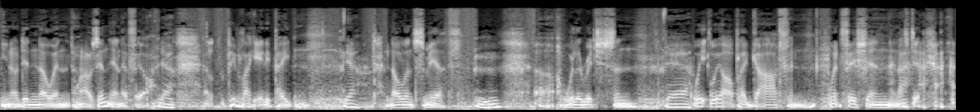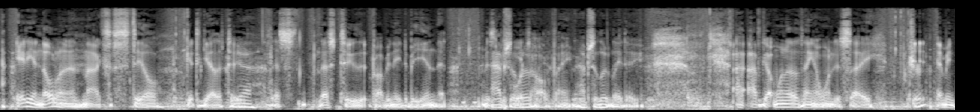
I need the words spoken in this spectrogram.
you know didn't know in, when I was in the NFL. Yeah, people like Eddie Payton. Yeah, Nolan Smith, mm-hmm. uh, Willie Richardson. Yeah, we we all played golf and went fishing, and I still Eddie and Nolan and I still get together too. Yeah, that's that's two that probably need to be in that Mississippi Absolutely. Sports Hall of Fame. Absolutely, they do. I, have got one other thing I wanted to say. Sure. I mean,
